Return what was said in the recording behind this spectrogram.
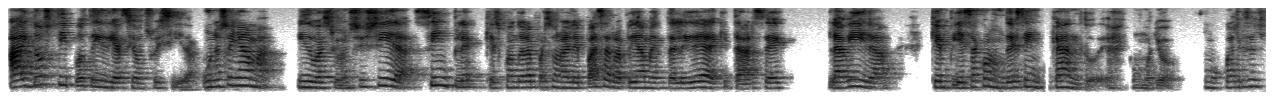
Hay dos tipos de ideación suicida. Uno se llama ideación suicida simple, que es cuando a la persona le pasa rápidamente la idea de quitarse la vida, que empieza con un desencanto, de, como yo, como cuál es el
